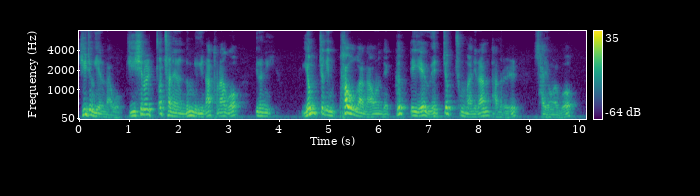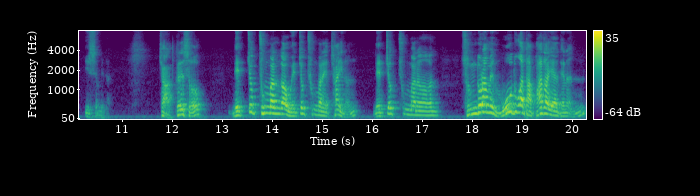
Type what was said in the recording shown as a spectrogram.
기적이 일어나고 귀신을 쫓아내는 능력이 나타나고 이런 영적인 파워가 나오는데 그때의 외적 충만이라는 단어를 사용하고 있습니다. 자, 그래서 내적 충만과 외적 충만의 차이는 내적 충만은 성도라면 모두가 다 받아야 되는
